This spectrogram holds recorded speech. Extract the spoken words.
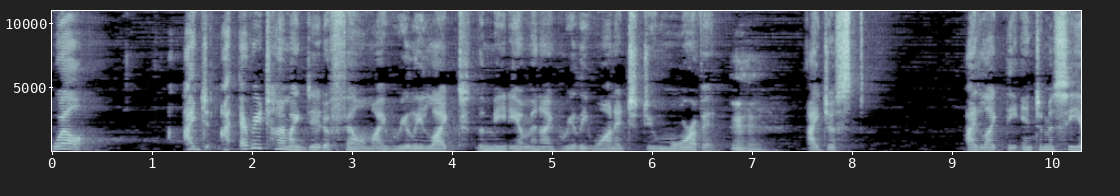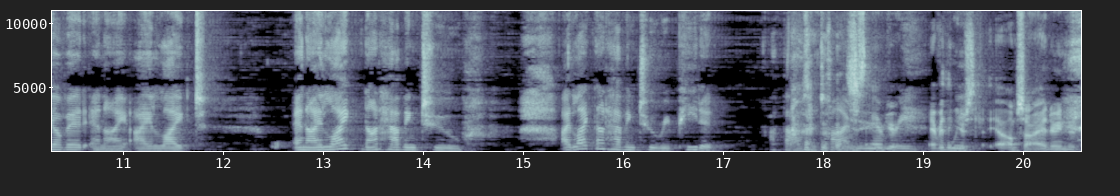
Well. I every time I did a film, I really liked the medium, and I really wanted to do more of it. I just, I liked the intimacy of it, and I, I liked, and I liked not having to, I like not having to repeat it a thousand times See, you're- every everything week. you're. I'm sorry, I didn't mean to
